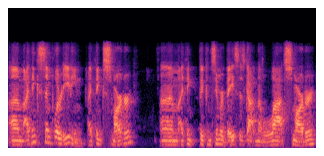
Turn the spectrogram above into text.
Um, I think simpler eating. I think smarter. Um, I think the consumer base has gotten a lot smarter,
